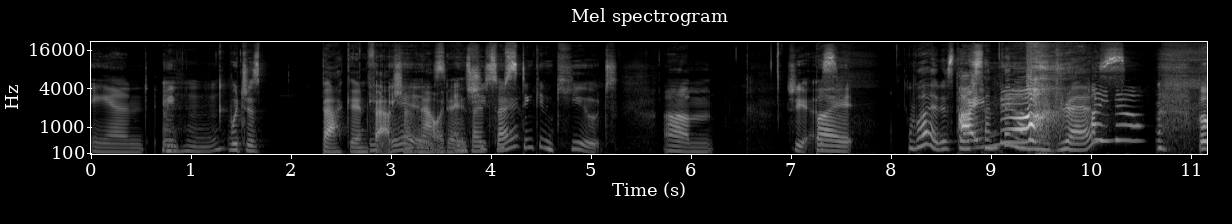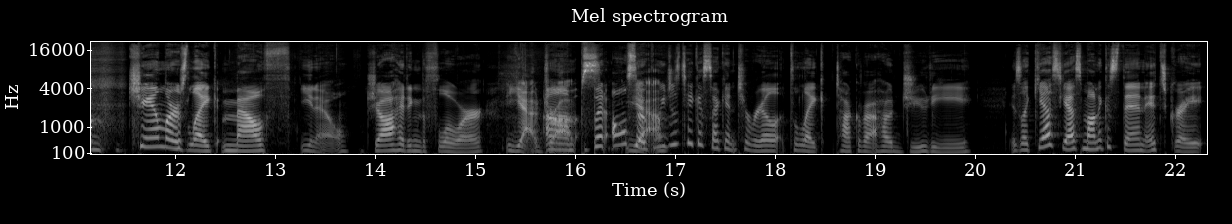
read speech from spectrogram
and I mean, Which is back in fashion nowadays, and I'd she's say. so stinking cute. Um, she is. but what? Is there I something know. on your dress? I know. But Chandler's like mouth, you know, jaw hitting the floor. Yeah, Um, drops. but also, Yeah. can we just take a second to real to like talk about how Judy is like, yes, yes, Monica's thin, it's great.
